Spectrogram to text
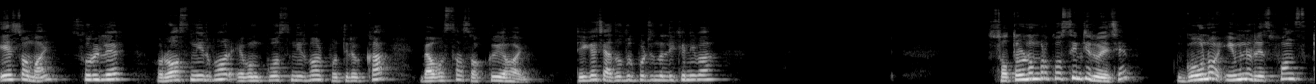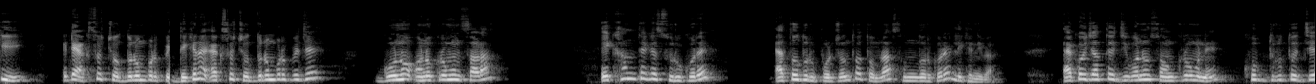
এ সময় শরীরের রস নির্ভর এবং কোষ নির্ভর প্রতিরক্ষা ব্যবস্থা সক্রিয় হয়। ঠিক আছে, এতদূর পর্যন্ত লিখে নিবা। সতেরো নম্বর কোশ্চেনটি রয়েছে, গৌণ ইমিউন রেসপন্স কি? এটা একশো চোদ্দ নম্বর পেজ দেখে না একশো চোদ্দ নম্বর পেজে গৌণ অনুক্রমণ ছাড়া এখান থেকে শুরু করে এত দূর পর্যন্ত তোমরা সুন্দর করে লিখে নিবা। একই জাতীয় জীবাণু সংক্রমণে খুব দ্রুত যে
